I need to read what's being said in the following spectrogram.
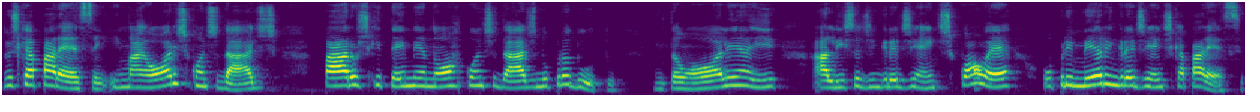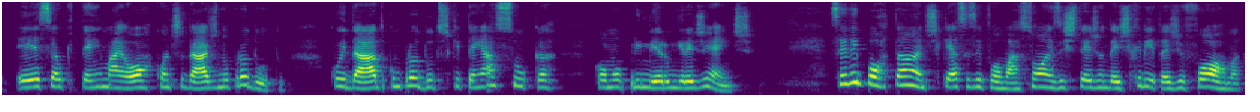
dos que aparecem em maiores quantidades para os que têm menor quantidade no produto. Então, olhem aí a lista de ingredientes, qual é o primeiro ingrediente que aparece. Esse é o que tem maior quantidade no produto. Cuidado com produtos que têm açúcar como primeiro ingrediente. Sendo importante que essas informações estejam descritas de forma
